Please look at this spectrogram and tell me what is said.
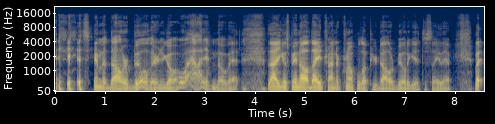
it's in the dollar bill there, and you go, oh, wow, I didn't know that. Now you can spend all day trying to crumple up your dollar bill to get to say that. But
